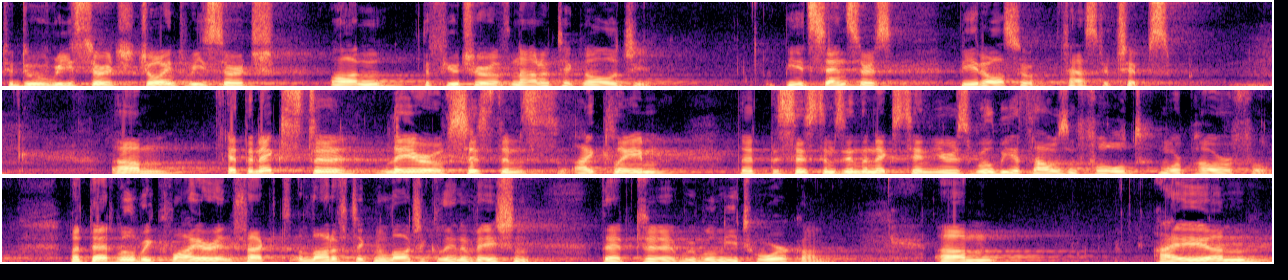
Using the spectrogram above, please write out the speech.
to do research, joint research on the future of nanotechnology, be it sensors, be it also faster chips. Um, at the next uh, layer of systems, I claim that the systems in the next 10 years will be a thousandfold more powerful. But that will require, in fact, a lot of technological innovation that uh, we will need to work on. Um, I um,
